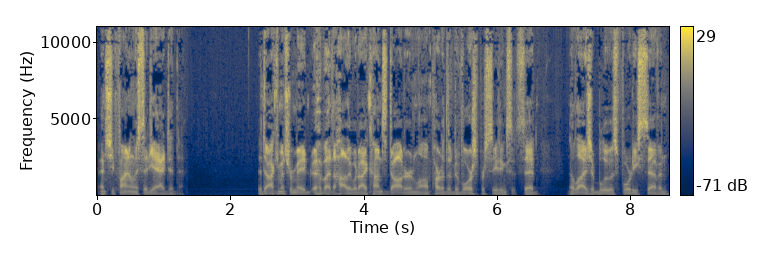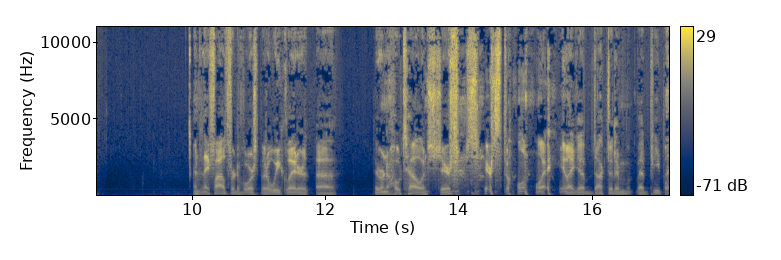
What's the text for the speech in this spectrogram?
and she finally said, "Yeah, I did that." The documents were made uh, by the Hollywood icon's daughter-in-law, part of the divorce proceedings. It said Elijah Blue is 47, and they filed for divorce. But a week later, uh, they were in a hotel, and Cher, Cher stole him away, like abducted him. Had people.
